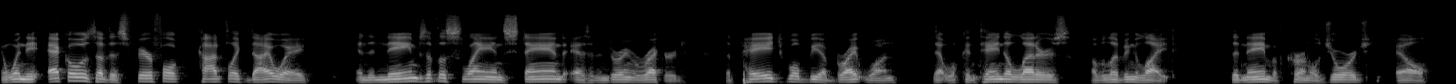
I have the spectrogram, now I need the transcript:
And when the echoes of this fearful conflict die away and the names of the slain stand as an enduring record, the page will be a bright one that will contain the letters of living light, the name of Colonel George L.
